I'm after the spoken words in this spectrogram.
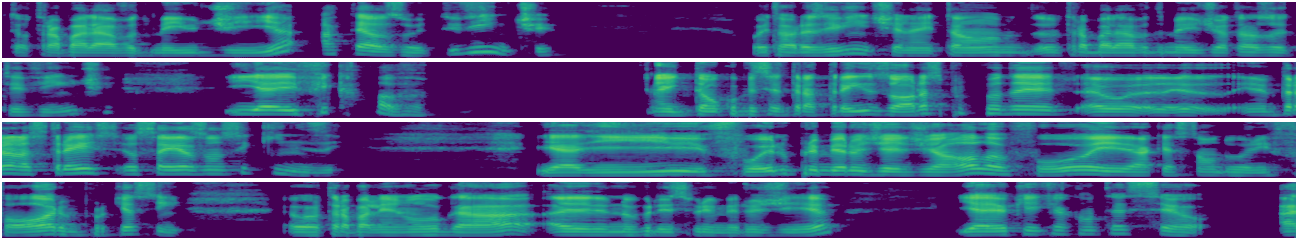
Então eu trabalhava do meio-dia até as oito e vinte. Oito horas e vinte, né? Então eu trabalhava do meio-dia até as oito e vinte. E aí ficava. Então eu comecei a entrar três horas para poder. Eu, eu, entrando às três, eu saí às onze e quinze. E aí foi no primeiro dia de aula, foi a questão do uniforme, porque assim, eu trabalhei no lugar, no, nesse primeiro dia, e aí o que que aconteceu? A,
